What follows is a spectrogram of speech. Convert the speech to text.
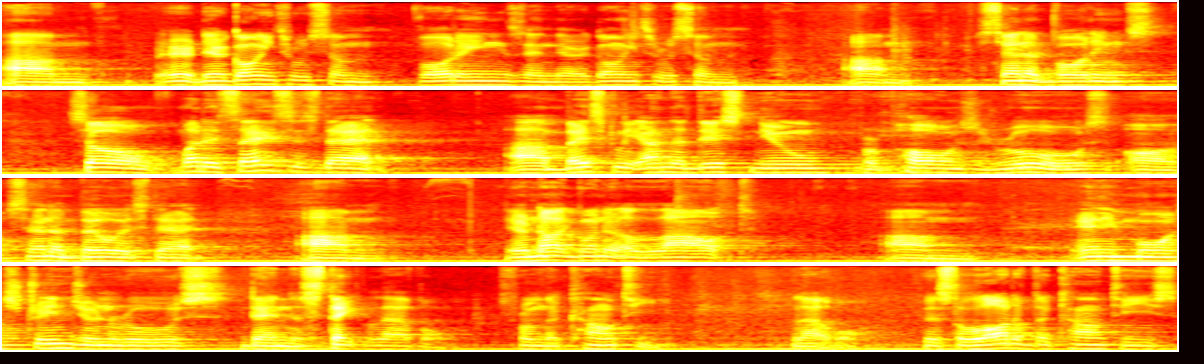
um, they're, they're going through some votings and they're going through some um, Senate votings. So what it says is that um, basically, under this new proposed rules or Senate bill is that um, they're not going to allow um, any more stringent rules than the state level from the county level. Because a lot of the counties,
